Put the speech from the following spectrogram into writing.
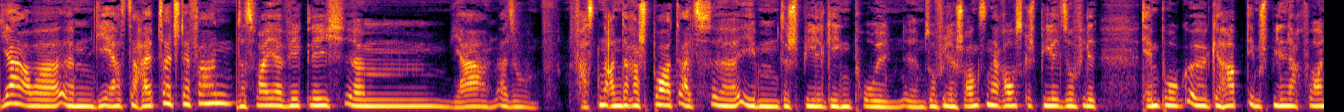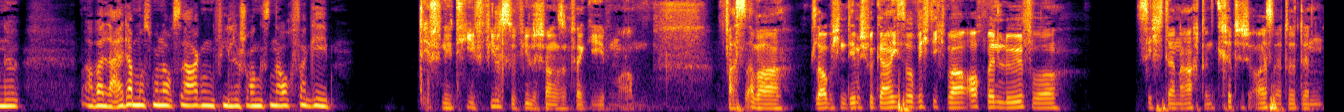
Ja, aber ähm, die erste Halbzeit, Stefan, das war ja wirklich, ähm, ja, also fast ein anderer Sport als äh, eben das Spiel gegen Polen. Ähm, so viele Chancen herausgespielt, so viel Tempo äh, gehabt im Spiel nach vorne. Aber leider muss man auch sagen, viele Chancen auch vergeben. Definitiv viel zu viele Chancen vergeben. Was aber, glaube ich, in dem Spiel gar nicht so wichtig war, auch wenn Löwe sich danach dann kritisch äußerte, denn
